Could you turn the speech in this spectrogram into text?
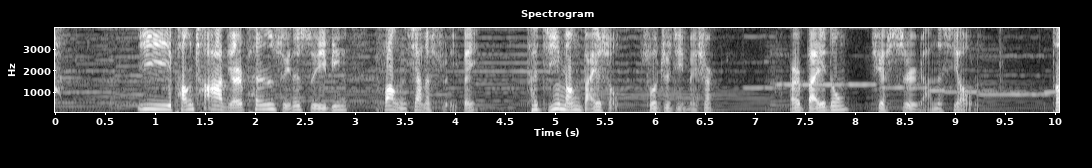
一旁差点喷水的水兵放下了水杯。他急忙摆手，说自己没事儿，而白东却释然的笑了。他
